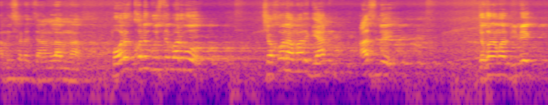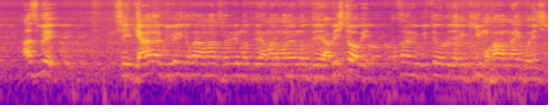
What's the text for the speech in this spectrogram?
আমি সেটা জানলাম না। পরক্ষণে বুঝতে পারব, যখন আমার জ্ঞান আসবে, যখন আমার বিবেক আসবে, সেই জ্ঞান আর বিবেক যখন আমার শরীরের মধ্যে, আমার মনের মধ্যে আবিষ্ট হবে, তখন আমি বুঝতে পারব যে আমি কি মহা অন্যায় করেছি।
